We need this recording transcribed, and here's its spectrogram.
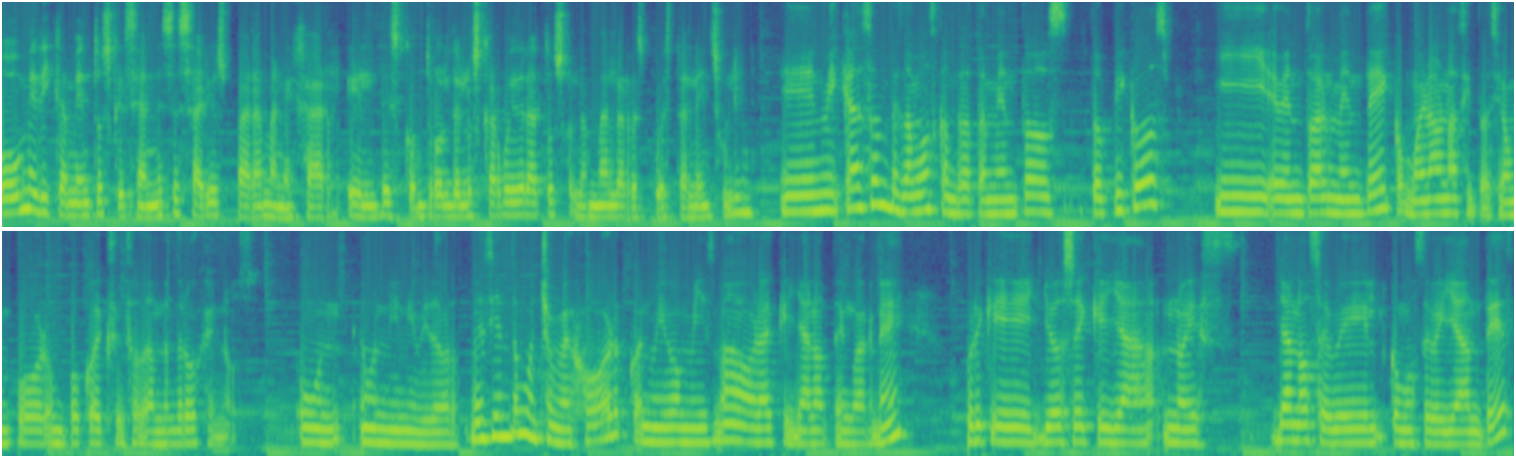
o medicamentos que sean necesarios para manejar el descontrol de los carbohidratos o la mala respuesta a la insulina. En mi caso empezamos con tratamientos tópicos y eventualmente, como era una situación por un poco exceso de andrógenos, un, un inhibidor. Me siento mucho mejor conmigo misma ahora que ya no tengo acné, porque yo sé que ya no es ya no se ve como se veía antes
